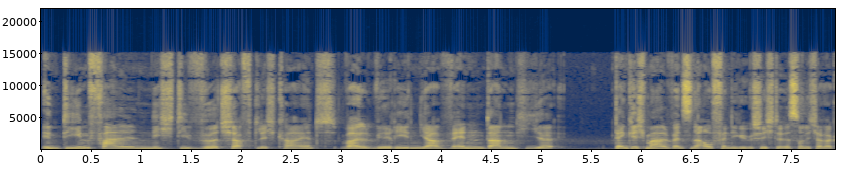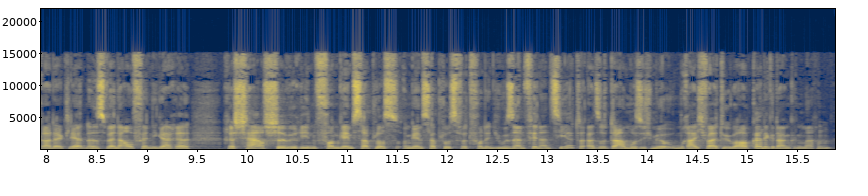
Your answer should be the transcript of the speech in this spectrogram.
In dem Fall nicht die Wirtschaftlichkeit, weil wir reden ja, wenn, dann hier denke ich mal, wenn es eine aufwendige Geschichte ist, und ich habe ja gerade erklärt, ne, es wäre eine aufwendigere Recherche, wir reden von GameStar Plus und GameStar Plus wird von den Usern finanziert, also da muss ich mir um Reichweite überhaupt keine mhm. Gedanken machen.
